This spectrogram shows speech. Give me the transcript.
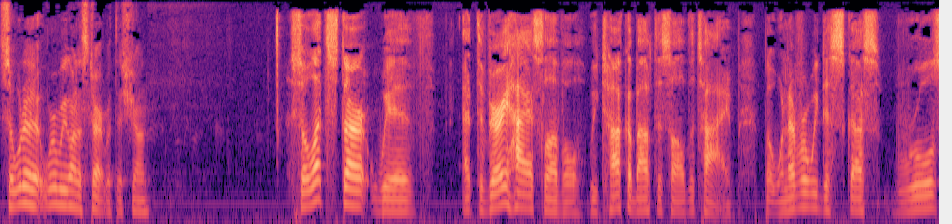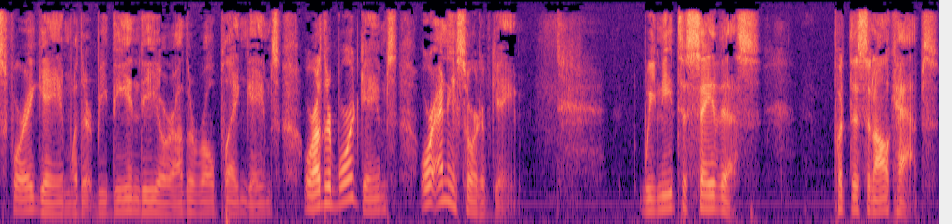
So, what are, where do we want to start with this, Sean? So let's start with at the very highest level. We talk about this all the time, but whenever we discuss rules for a game, whether it be D and D or other role-playing games or other board games or any sort of game, we need to say this: put this in all caps.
